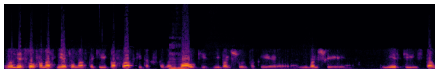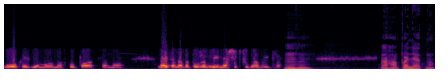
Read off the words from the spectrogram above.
Ну, лесов у нас нет, у нас такие посадки, так сказать, угу. балки небольшие, такие небольшие. Есть и ставок, где можно скупаться, но на это надо тоже время, чтобы туда выбраться. Угу. Ага, понятно.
